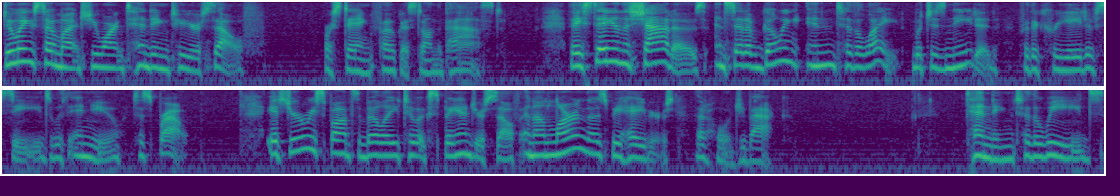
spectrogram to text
doing so much you aren't tending to yourself, or staying focused on the past. They stay in the shadows instead of going into the light, which is needed for the creative seeds within you to sprout. It's your responsibility to expand yourself and unlearn those behaviors that hold you back. Tending to the weeds.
